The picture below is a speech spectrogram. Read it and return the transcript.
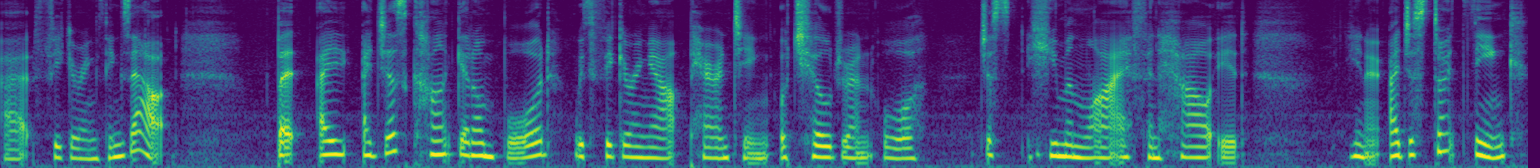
at figuring things out but I, I just can't get on board with figuring out parenting or children or just human life and how it you know, I just don't think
